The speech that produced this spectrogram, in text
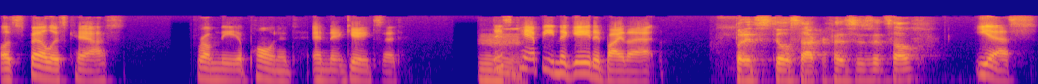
a spell is cast from the opponent and negates it. This Hmm. can't be negated by that. But it still sacrifices itself. Yes.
